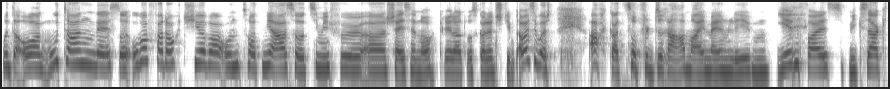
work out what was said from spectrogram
Und der Orang-Utang, der ist der Oberverdachtsschieber und hat mir auch so ziemlich viel äh, Scheiße nachgeredet, was gar nicht stimmt. Aber ist ja wurscht. Ach Gott, so viel Drama in meinem Leben. Jedenfalls, wie gesagt,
